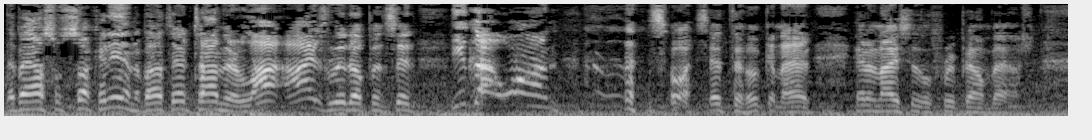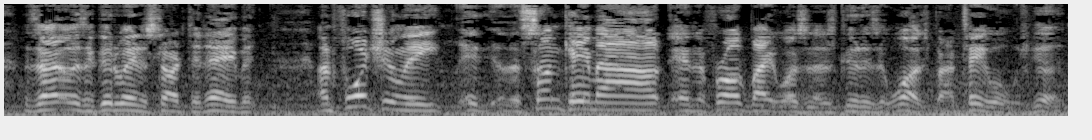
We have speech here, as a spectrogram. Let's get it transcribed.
the bass will suck it in. About that time, their eyes lit up and said, you got one. so I set the hook and I had, had a nice little three pound bass. So it was a good way to start today, but unfortunately, it, the sun came out and the frog bite wasn't as good as it was, but I'll tell you what was good.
